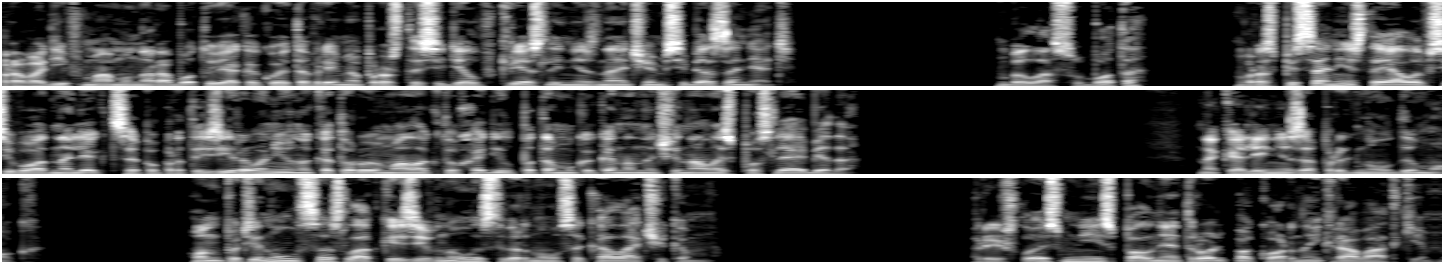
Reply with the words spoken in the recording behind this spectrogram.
Проводив маму на работу, я какое-то время просто сидел в кресле, не зная, чем себя занять. Была суббота, в расписании стояла всего одна лекция по протезированию, на которую мало кто ходил, потому как она начиналась после обеда. На колени запрыгнул дымок. Он потянулся, сладко зевнул и свернулся калачиком. Пришлось мне исполнять роль покорной кроватки.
